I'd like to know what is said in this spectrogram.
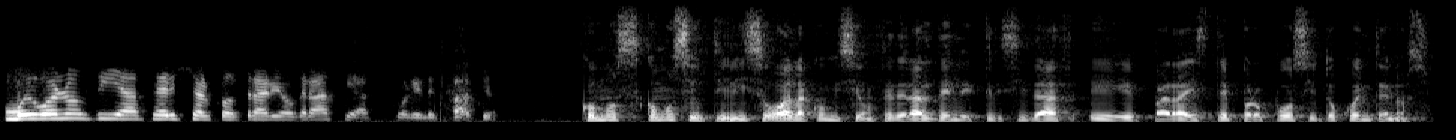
Muy buenos días, Sergio. Al contrario, gracias por el espacio. ¿Cómo, cómo se utilizó a la Comisión Federal de Electricidad eh, para este propósito? Cuéntenos.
